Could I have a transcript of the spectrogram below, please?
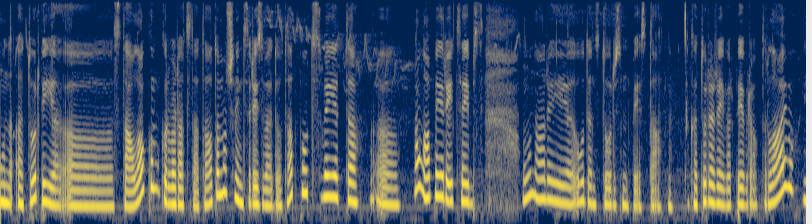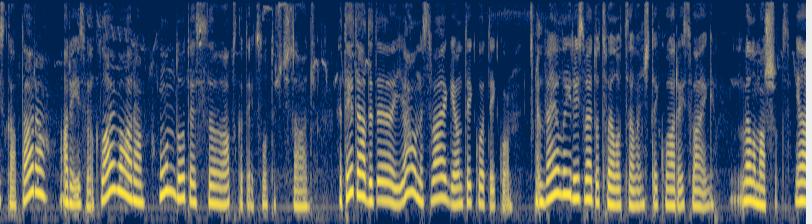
Un uh, tur bija uh, stāvlaukumi, kur var atstāt automašīnas, ir izveidota atpūtas vieta, uh, nu, labi ierīcības. Un arī ūdens turismu piestātne. Tur arī var piebraukt ar laivu, izkāpt ārā, arī izvilkt laivu ārā un doties apskatīt slutišķu sāģi. Tie tādi jauni, svaigi un tikko, tikko. Vēl ir izveidots veloceliņš, tikko arī svaigi. Vēla maršruts. Jā,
